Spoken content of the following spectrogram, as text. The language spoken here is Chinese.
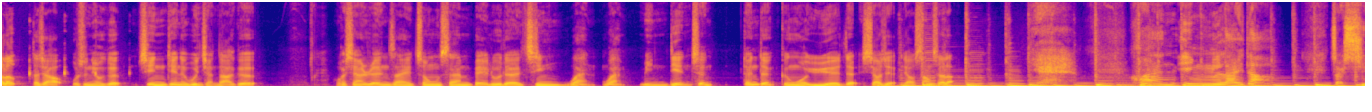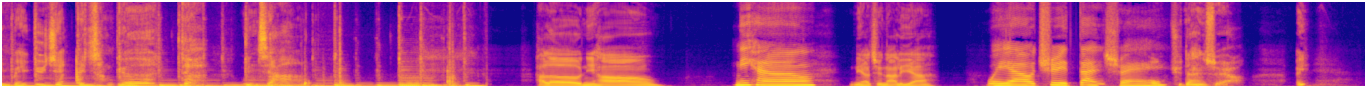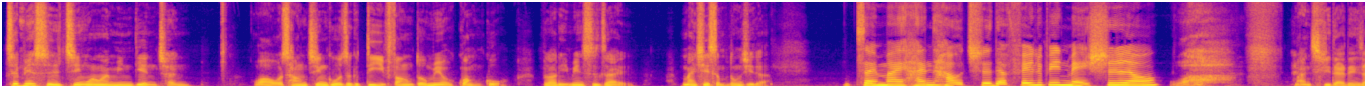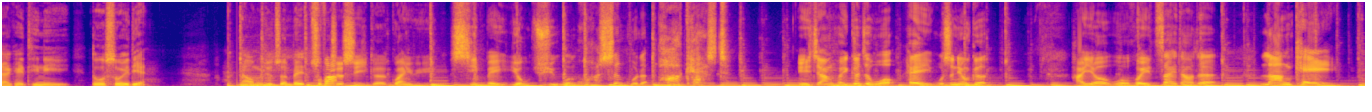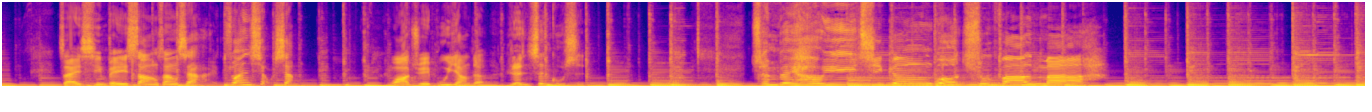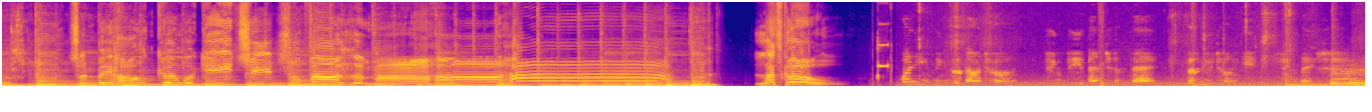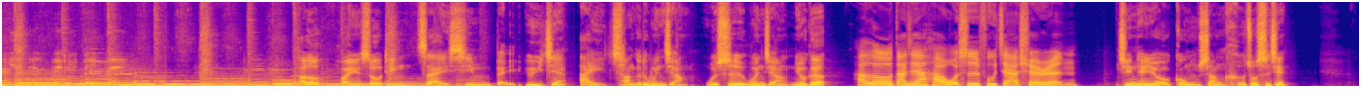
Hello，大家好，我是牛哥，今天的问讲大哥。我现在人在中山北路的金万万名店城，等等跟我预约的小姐要上车了。耶、yeah！欢迎来到在新北遇见爱唱歌的问讲。Hello，你好。你好。你要去哪里呀？我要去淡水。哦，去淡水啊？哎，这边是金万万名店城。哇，我常经过这个地方都没有逛过。不知道里面是在卖些什么东西的，在卖很好吃的菲律宾美食哦。哇，蛮期待，等一下可以听你多说一点。那我们就准备出发。这是一个关于新北有趣文化生活的 Podcast，你将会跟着我，嘿，我是牛哥，还有我会载到的 Long K，在新北上山下海钻小巷，挖掘不一样的人生故事。准备好一起跟我出发了吗？准备好跟我一起出发了吗？Let's go！欢迎您的搭乘，请系安全带。本旅程以新北市地检费率计费。Hello，欢迎收听在新北遇见爱唱歌的问讲，我是问讲牛哥。Hello，大家好，我是副驾 Sharon。今天有工商合作时间，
